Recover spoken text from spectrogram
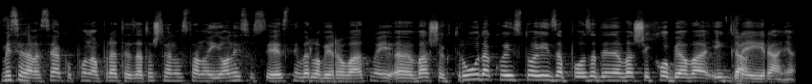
Mislim da vas jako puno prate zato što jednostavno i oni su svjesni vrlo vjerovatno i e, vašeg truda koji stoji iza pozadine vaših objava i kreiranja.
